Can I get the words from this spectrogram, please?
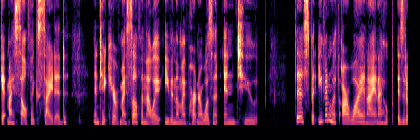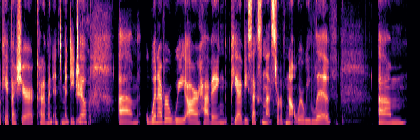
get myself excited and take care of myself in that way, even though my partner wasn't into this. But even with RY and I, and I hope, is it okay if I share kind of an intimate detail? Yeah. Um, whenever we are having PIV sex, and that's sort of not where we live, um,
